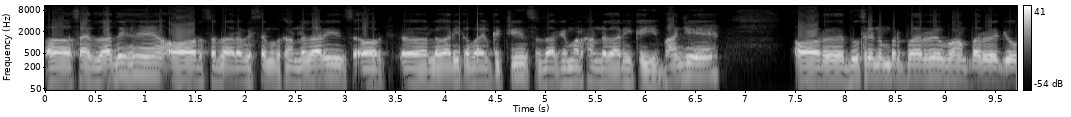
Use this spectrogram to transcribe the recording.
साहिबजादे हैं और सरदार अवैस अहमद खान लगारी और लगारी कबाइल के चीफ सरदार जमाल खान लगारी के ये भांजे हैं। और दूसरे नंबर पर वहाँ पर जो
